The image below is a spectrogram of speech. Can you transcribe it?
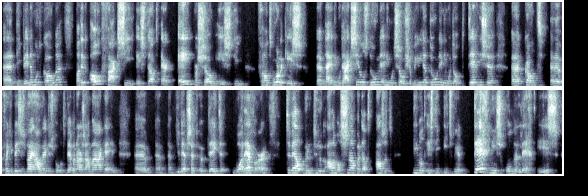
uh, die binnen moet komen. Wat ik ook vaak zie, is dat er één persoon is die verantwoordelijk is nou ja, die moet eigenlijk sales doen en die moet social media doen. En die moet ook de technische uh, kant uh, van je business bijhouden. Dus bijvoorbeeld webinars aanmaken en ehm, ehm, ehm, je website updaten, whatever. Terwijl we natuurlijk allemaal snappen dat als het iemand is die iets meer technisch onderlegd is,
